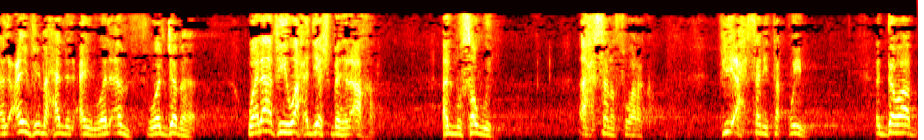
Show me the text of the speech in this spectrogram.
العين في محل العين والأنف والجبهة ولا في واحد يشبه الآخر. المصور أحسن صوركم في أحسن تقويم. الدواب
